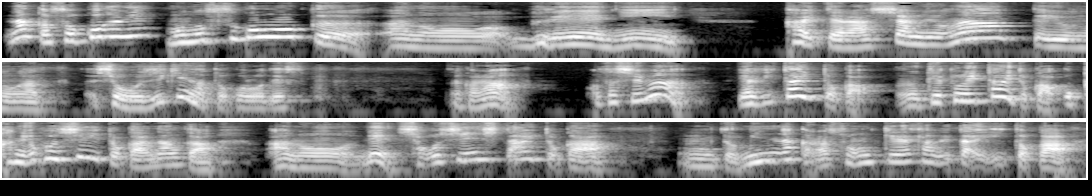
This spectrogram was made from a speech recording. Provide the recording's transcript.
なんかそこがね、ものすごく、あの、グレーに書いてらっしゃるよなっていうのが正直なところです。だから、私はやりたいとか、受け取りたいとか、お金欲しいとか、なんか、あのね、昇進したいとか、うんと、みんなから尊敬されたいとか、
